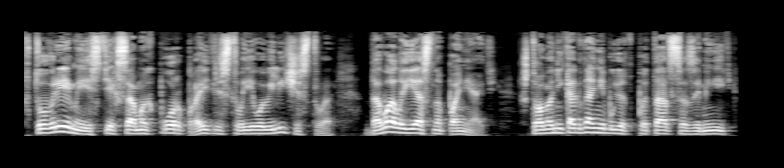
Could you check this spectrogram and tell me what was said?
В то время и с тех самых пор правительство Его Величества давало ясно понять, что оно никогда не будет пытаться заменить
